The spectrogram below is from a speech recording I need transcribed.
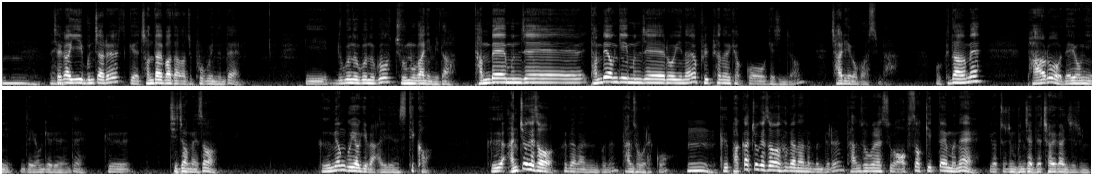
음, 네. 제가 이 문자를 전달받아가지고 보고 있는데 이 누구 누구 누구 주무관입니다. 담배 문제 담배 연기 문제로 인하여 불편을 겪고 계신 점 잘 읽어보았습니다. 뭐 그 다음에 바로 내용이 이제 연결이 되는데 그 지점에서 그 음영구역임을 알리는 스티커 그 안쪽에서 흡연하는 분은 단속을 했고 음, 그 바깥쪽에서 흡연하는 분들은 단속을 할 수가 없었기 때문에 이것도 좀 문제인데 저희가 이제 좀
